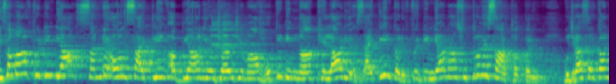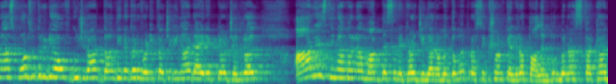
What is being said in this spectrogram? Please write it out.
ડીસામાં fit India Sunday on cycling અભિયાન યોજાયું, જેમાં હોકી ટીમના ખેલાડીઓએ સાયકલિંગ કરી ફિટ ઇન્ડિયાના સૂત્રને સાર્થક કર્યું. ગુજરાત સરકારના sports authority of Gujarat, Gandhinagar વડી કચેરીના ડાયરેક્ટર જનરલ આર એસ નિનામાના માર્ગદર્શન હેઠળ જિલ્લા રમતગમત પ્રશિક્ષણ કેન્દ્ર પાલનપુર, બનાસકાંઠા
